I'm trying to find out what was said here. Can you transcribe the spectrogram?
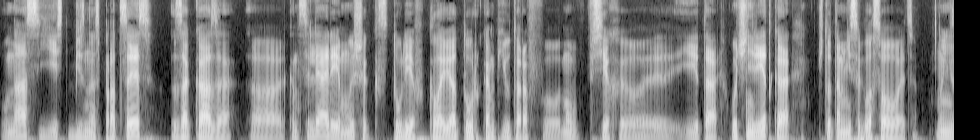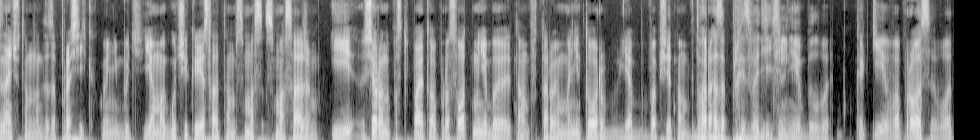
у нас есть бизнес-процесс заказа а, канцелярии, мышек, стульев, клавиатур, компьютеров, ну, всех. Э, и это очень редко, что там не согласовывается ну, не знаю, что там надо запросить, какое-нибудь я могучее кресло там с, масс- с массажем. И все равно поступает вопрос, вот мне бы там второй монитор, я бы вообще там в два раза производительнее был бы. Какие вопросы? Вот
